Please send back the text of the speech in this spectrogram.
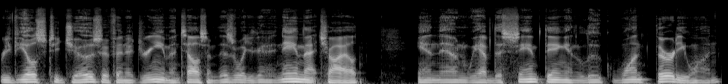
reveals to Joseph in a dream and tells him, this is what you're going to name that child. And then we have the same thing in Luke 131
